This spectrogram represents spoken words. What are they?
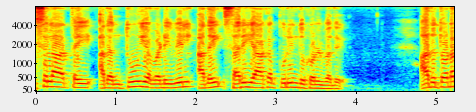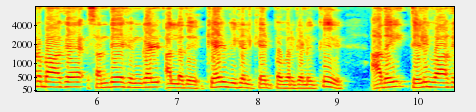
இஸ்லாத்தை அதன் தூய வடிவில் அதை சரியாக புரிந்து கொள்வது. அது தொடர்பாக சந்தேகங்கள் அல்லது கேள்விகள் கேட்பவர்களுக்கு அதை தெளிவாக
